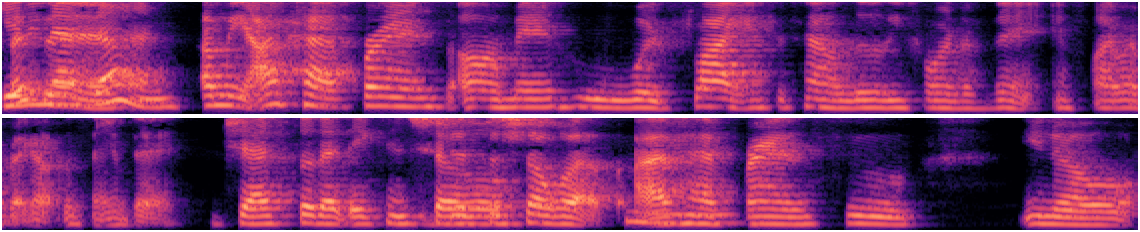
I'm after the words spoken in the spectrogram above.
getting that done. i mean i've had friends oh man who would fly into town literally for an event and fly right back out the same day Just so that they can show. just to show up i've Mhm. had friends who you know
